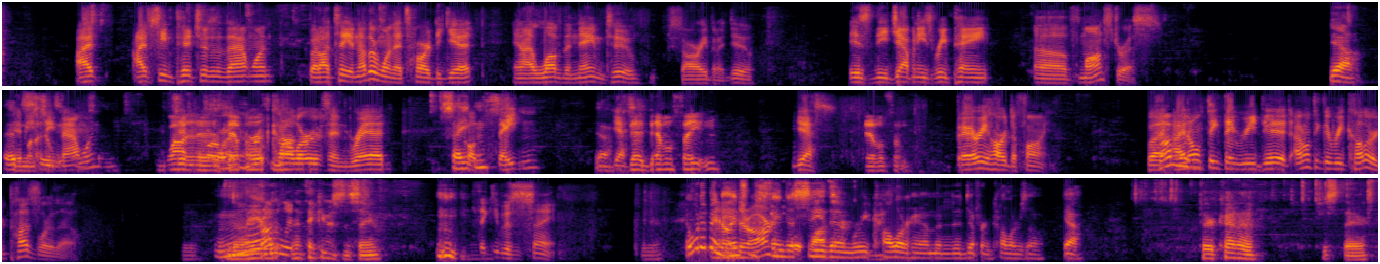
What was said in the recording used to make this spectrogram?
I I've seen pictures of that one, but I'll tell you another one that's hard to get, and I love the name too. Sorry, but I do. Is the Japanese repaint of Monsterous? Yeah, Have it's, you seen that one? Why, It's in more uh, earth colors and red. Satan. Called Satan. Yeah. Yes. De- Devil Satan, Yes. Devil something. Very hard to find. But Probably- I don't think they redid. I don't think they recolored Puzzler though. No, he- Probably- I think he was the same. I think he was the same. Yeah. It would have been Now, there are interesting to see them recolor him into different colors, though. Yeah. They're kind of just there.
